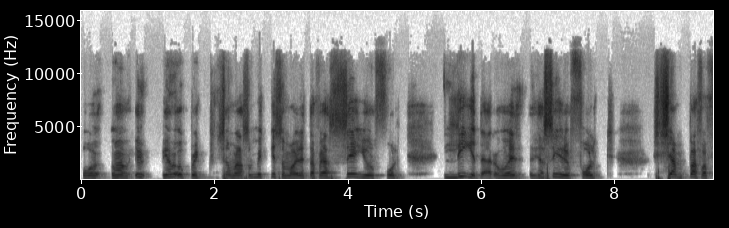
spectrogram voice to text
och jag vill uppmärksamma så mycket som möjligt därför jag ser ju hur folk lider och jag ser hur folk kämpar för att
